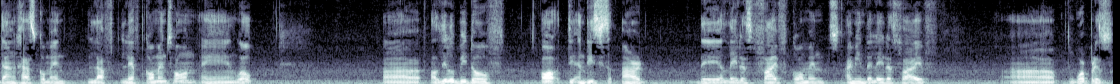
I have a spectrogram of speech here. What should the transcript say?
Dan has comment left left comments on and well uh, a little bit of oh and these are the latest five comments I mean the latest five uh, WordPress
